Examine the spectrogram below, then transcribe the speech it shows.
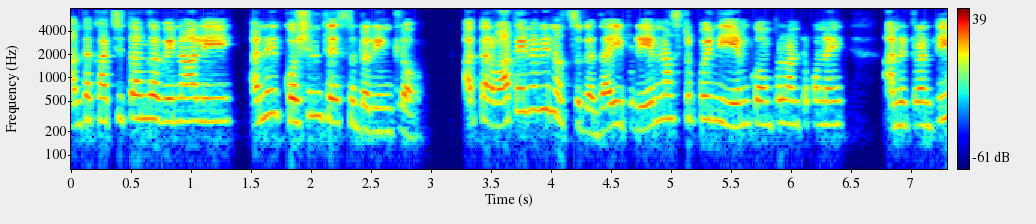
అంత ఖచ్చితంగా వినాలి అని క్వశ్చన్ చేస్తుంటారు ఇంట్లో. ఆ తర్వాత అయినా వినొచ్చు కదా? ఇప్పుడు ఏం నష్టపోయింది? ఏం కొంపలు అంటుకున్నాయి? అనేటువంటి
